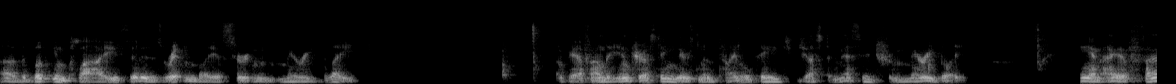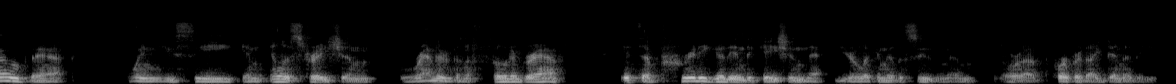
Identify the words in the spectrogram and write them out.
Uh, the book implies that it is written by a certain Mary Blake. Okay, I found it interesting. There's no title page, just a message from Mary Blake. And I have found that when you see an illustration rather than a photograph, it's a pretty good indication that you're looking at a pseudonym or a corporate identity.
